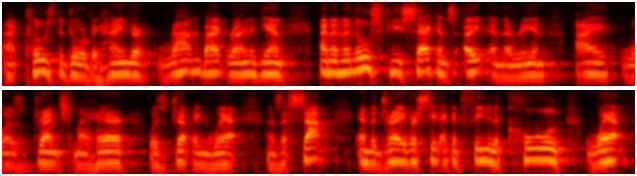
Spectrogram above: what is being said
uh, closed the door behind her, ran back round again. And in those few seconds out in the rain, I was drenched. My hair was dripping wet. And as I sat in the driver's seat, I could feel the cold, wet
